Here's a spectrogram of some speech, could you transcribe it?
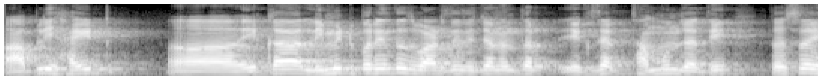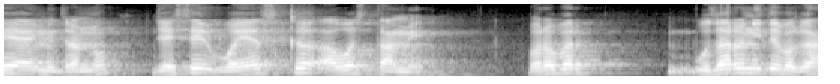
आपली हाईट एका लिमिटपर्यंतच वाढते त्याच्यानंतर एक्झॅक्ट थांबून जाते. तसं हे आहे मित्रांनो जैसे वयस्क अवस्था में. बरोबर? उदाहरण इथे बघा.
